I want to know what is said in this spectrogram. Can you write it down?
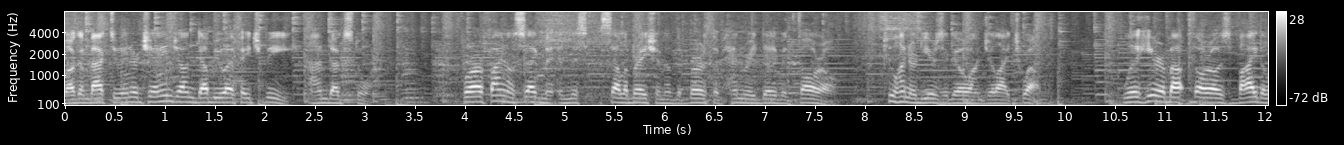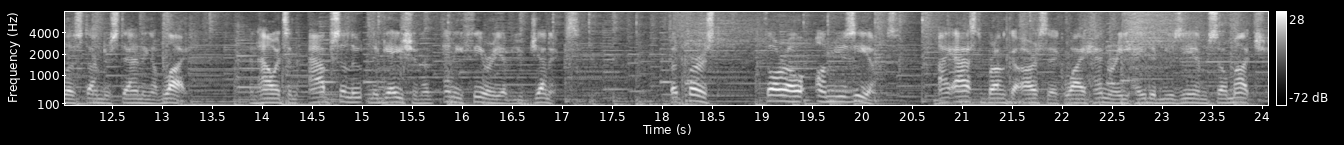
Welcome back to Interchange on WFHB. I'm Doug Storm. For our final segment in this celebration of the birth of Henry David Thoreau, 200 years ago on July 12th, we'll hear about Thoreau's vitalist understanding of life and how it's an absolute negation of any theory of eugenics. But first, Thoreau on museums. I asked Branka Arsic why Henry hated museums so much.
